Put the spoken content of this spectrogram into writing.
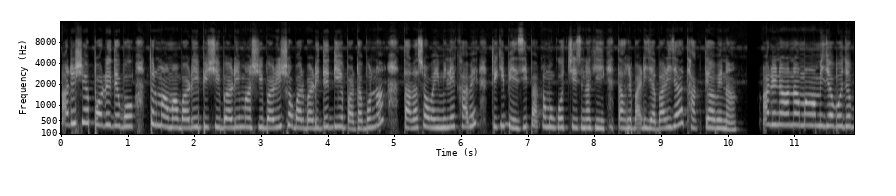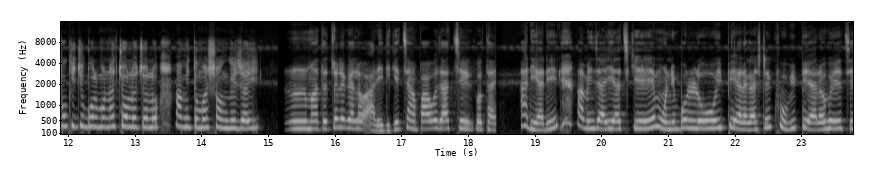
আরে, সে পরে দেবো। তোর মামা বাড়ি, পিসি বাড়ি, মাসি বাড়ি, সবার বাড়িতে দিয়ে পাঠাবো না? তারা সবাই মিলে খাবে। তুই কি বেশি পাকামো করছিস নাকি? তাহলে বাড়ি যা বাড়ি যা, থাকতে হবে না। আরে, না না, মা, আমি যাব যাব, কিছু বলব না। চলো চলো, আমি তোমার সঙ্গে যাই। মাথা চলে গেল। আর এদিকে চাঁপাও যাচ্ছে কোথায়? আরে আরে, আমি যাই আজকে। মনে পড়ল ওই পেয়ারা গাছটায় খুবই পেয়ারা হয়েছে।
